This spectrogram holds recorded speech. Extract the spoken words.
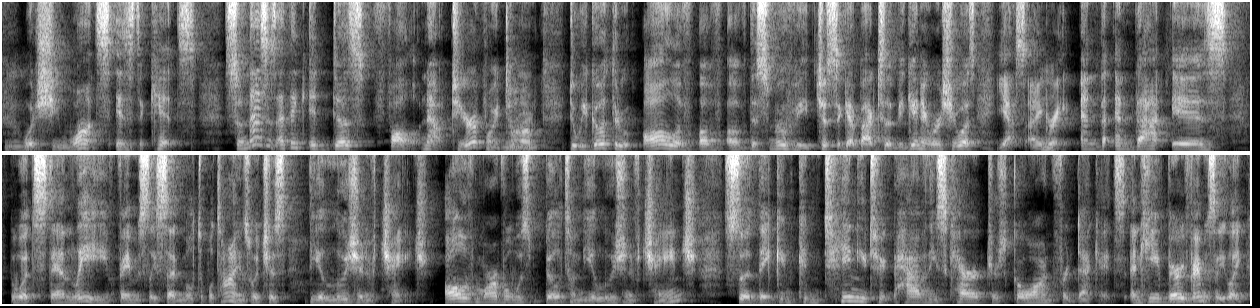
hmm. what she wants is the kids. So in that sense, I think it does follow. Now, to your point, Tom, do we go through all of, of, of this movie just to get back to the beginning where she was? Yes, I agree. And th- and that is what Stan Lee famously said multiple times, which is the illusion of change. All of Marvel was built on the illusion of change so that they mm. can continue to have these characters go on for decades. And he very mm. famously like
